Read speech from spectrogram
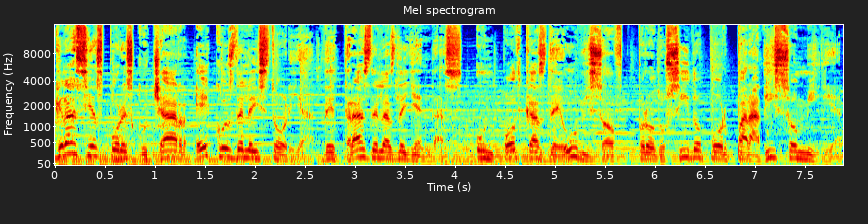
Gracias por escuchar Ecos de la Historia, Detrás de las Leyendas, un podcast de Ubisoft producido por Paradiso Media.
